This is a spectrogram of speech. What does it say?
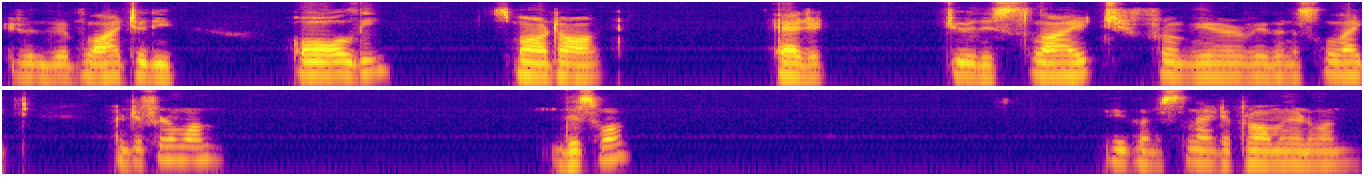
it will be applied to the all the smart art added to the slide from here. We're to select a different one. This one. We're to select a prominent one.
